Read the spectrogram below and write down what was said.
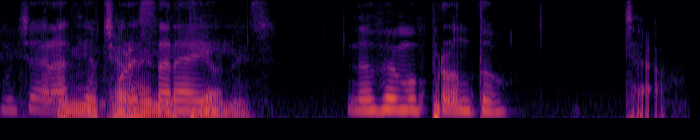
Muchas gracias por estar ahí. Nos vemos pronto. Chao.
